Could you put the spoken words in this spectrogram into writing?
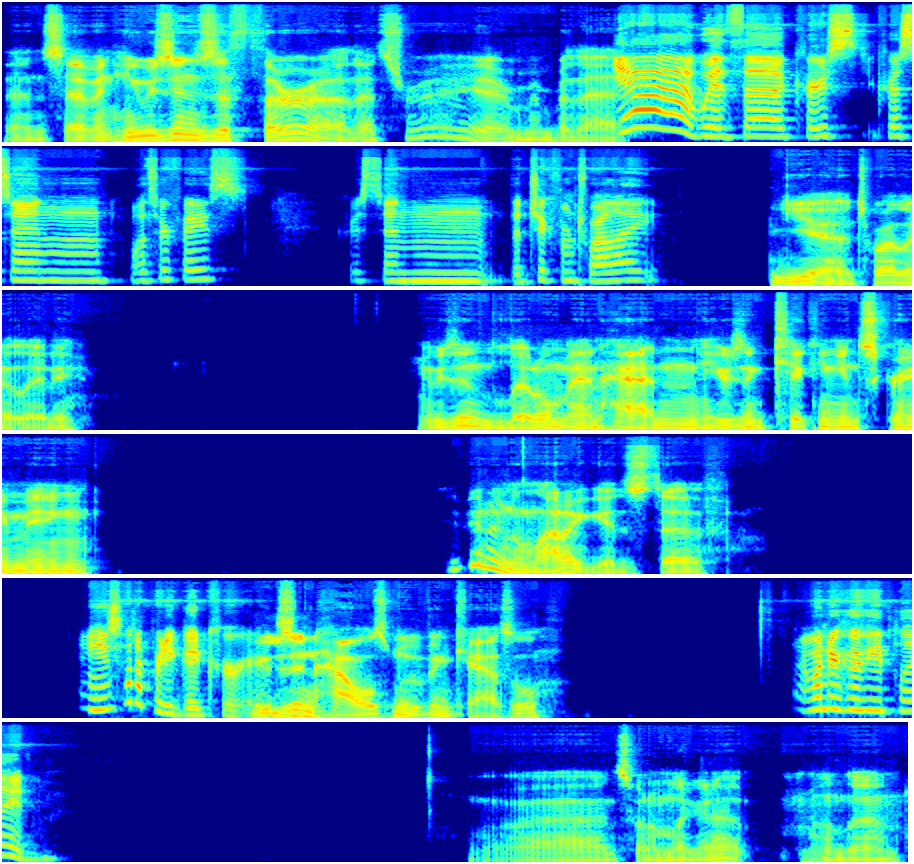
2007. He was in Zathura. That's right. I remember that. Yeah, with uh, Kristen, what's her face? Kristen, the chick from Twilight. Yeah, Twilight Lady. He was in Little Manhattan. He was in Kicking and Screaming. He's been in a lot of good stuff. He's had a pretty good career. He was in Howl's Moving Castle. I wonder who he played. Uh, that's what I'm looking up. Hold on.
